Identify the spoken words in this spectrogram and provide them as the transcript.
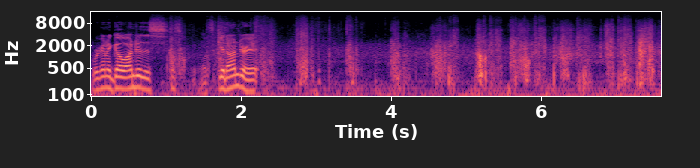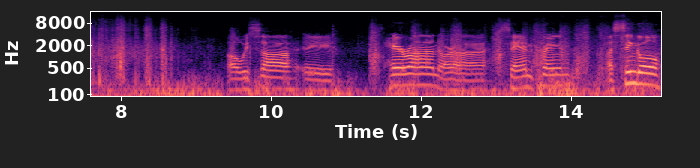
we're gonna go under this. Let's, let's get under it. Oh, we saw a heron or a sand crane, a single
